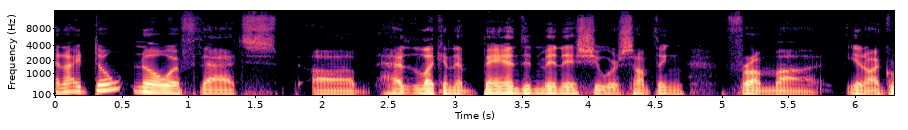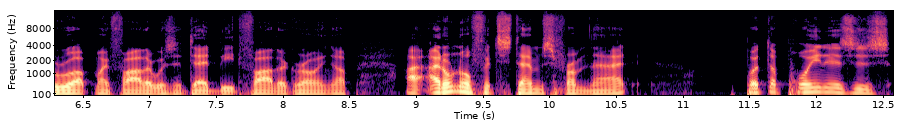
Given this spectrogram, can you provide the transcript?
And I don't know if that's uh, had like an abandonment issue or something from, uh, you know, I grew up, my father was a deadbeat father growing up. I, I don't know if it stems from that. But the point is, is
